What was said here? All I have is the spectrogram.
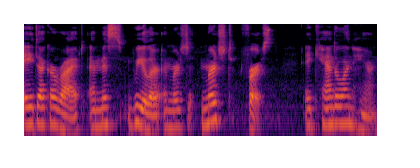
A deck arrived, and Miss Wheeler emerged, emerged first, a candle in hand.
